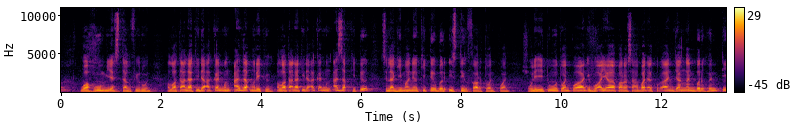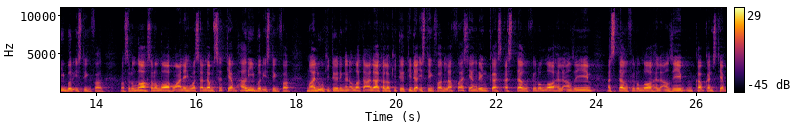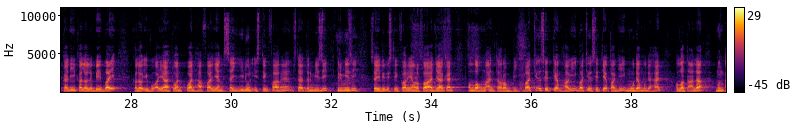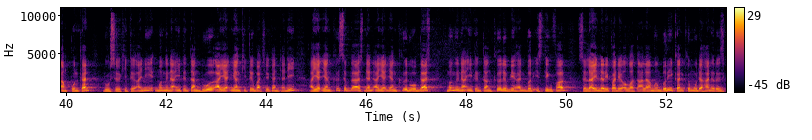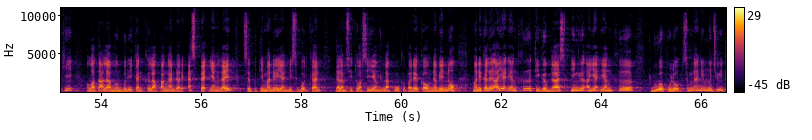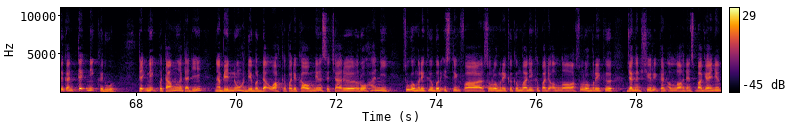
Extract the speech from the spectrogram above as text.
wa hum yastaghfirun. Allah Taala tidak akan mengazab mereka. Allah Taala tidak akan mengazab kita selagi mana kita beristighfar tuan-puan. Oleh itu tuan-puan ibu ayah para sahabat al-Quran jangan berhenti beristighfar Rasulullah sallallahu alaihi wasallam setiap hari beristighfar. Malu kita dengan Allah Taala kalau kita tidak istighfar. Lafaz yang ringkas astaghfirullahal azim, astaghfirullahal azim ungkapkan setiap kali kalau lebih baik kalau ibu ayah tuan-puan hafal yang sayyidul istighfar ya Ustaz Tirmizi Tirmizi sayyidul istighfar yang Rasulullah ajarkan Allahumma anta rabbi. Baca setiap hari baca setiap pagi mudah-mudahan Allah Taala mengampunkan dosa kita. Ah, ini mengenai tentang dua ayat yang kita bacakan tadi. Ayat yang ke-11 dan ayat yang ke-12 mengenai tentang kelebihan beristighfar. Selain daripada Allah Taala memberikan kemudahan rezeki Allah Taala memberikan kelapangan dari aspek yang lain seperti mana yang disebutkan dalam situasi yang berlaku kepada kaum Nabi Nuh. Manakala ayat yang ke-13 hingga ayat yang ke-20 sebenarnya menceritakan teknik kedua. Teknik pertama tadi Nabi Nuh dia berdakwah kepada kaumnya secara rohani. Suruh mereka beristighfar suruh mereka kembali kepada Allah suruh mereka jangan syirikkan Allah dan sebagainya.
